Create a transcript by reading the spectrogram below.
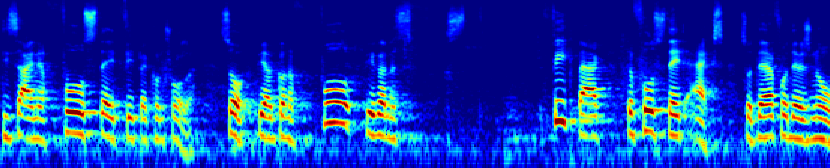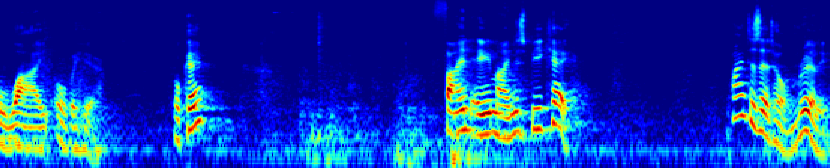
design a full state feedback controller. So we are going to full, we're going to feedback the full state X. So therefore there's no Y over here. Okay? Find A minus BK. Find this at home, really.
